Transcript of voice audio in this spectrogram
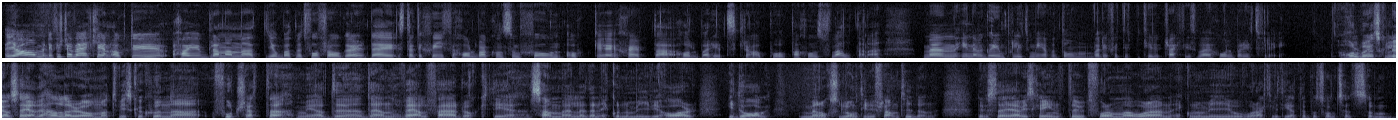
Ja, men det förstår jag verkligen. Och du har ju bland annat jobbat med två frågor. Det är strategi för hållbar konsumtion och eh, skärpta hållbarhetskrav på pensionsförvaltarna. Men innan vi går in på lite mer vad, de, vad det faktiskt betyder praktiskt, vad är hållbarhet för dig? Hållbarhet skulle jag säga, det handlar om att vi ska kunna fortsätta med eh, den välfärd och det samhälle, den ekonomi vi har idag men också långt in i framtiden. Det vill säga vi ska inte utforma vår ekonomi och våra aktiviteter på ett sådant sätt som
